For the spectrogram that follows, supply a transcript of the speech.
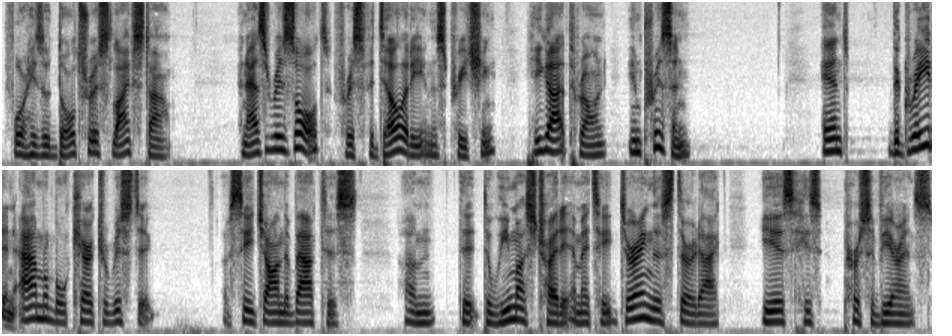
for his adulterous lifestyle. And as a result, for his fidelity in this preaching, he got thrown in prison. And the great and admirable characteristic of St. John the Baptist um, that, that we must try to imitate during this third act is his perseverance,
